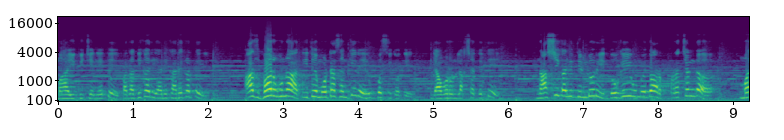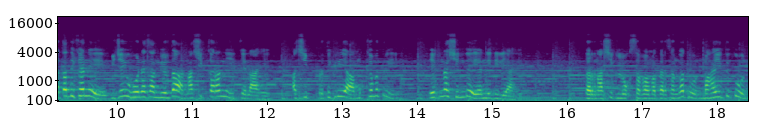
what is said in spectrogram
महायुतीचे नेते पदाधिकारी आणि कार्यकर्ते आज भर उन्हात इथे मोठ्या संख्येने उपस्थित होते. यावरून लक्षात येते नाशिक आणि दिंडोरी दोघेही उमेदवार प्रचंड मताधिक्याने विजयी होण्याचा निर्धार नाशिककरांनी केला आहे अशी प्रतिक्रिया मुख्यमंत्री एकनाथ शिंदे यांनी दिली आहे. तर नाशिक लोकसभा मतदारसंघातून महायुतीतून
